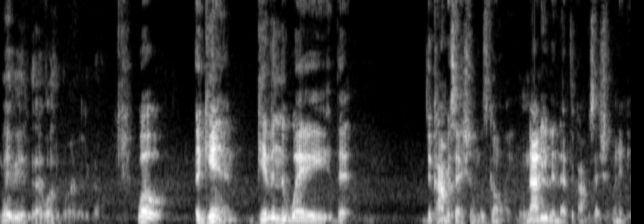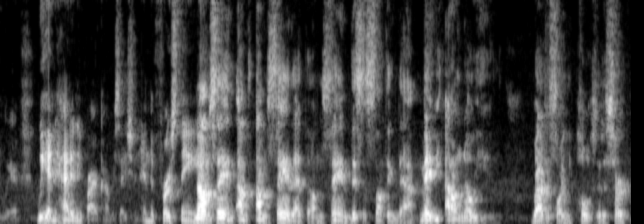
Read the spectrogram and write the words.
maybe that wasn't the right way to go. Well, again, given the way that the conversation was going, Mhm. not even that the conversation went anywhere, we hadn't had any prior conversation, and the first thing, No, I'm saying I'm I'm saying that though. I'm saying this is something that maybe I don't know you, but I just saw you posted a shirt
